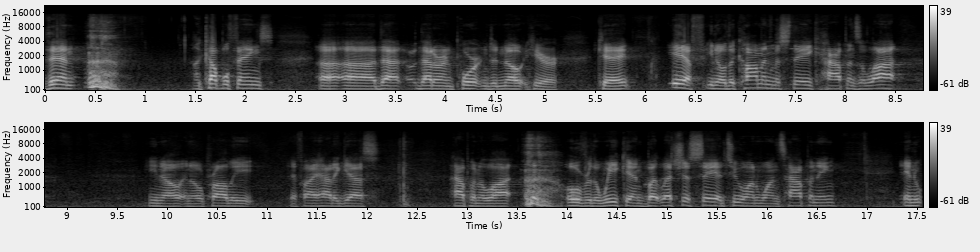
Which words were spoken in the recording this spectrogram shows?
Then, a couple things uh, uh, that, that are important to note here. Okay, if you know the common mistake happens a lot, you know, and it'll probably, if I had a guess, happen a lot over the weekend. But let's just say a two-on-one's happening, and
